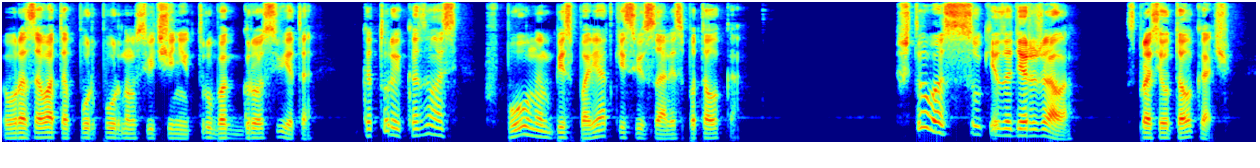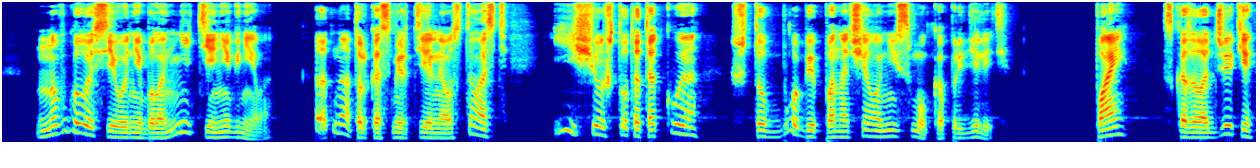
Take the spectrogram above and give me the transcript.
в розовато-пурпурном свечении трубок гросвета, которые, казалось, в полном беспорядке свисали с потолка. «Что вас, суки, задержало?» – спросил толкач. Но в голосе его не было ни тени гнева. Одна только смертельная усталость и еще что-то такое, что Бобби поначалу не смог определить. «Пай?» – сказала Джеки,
